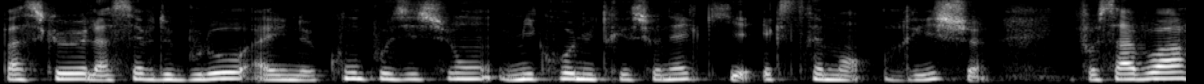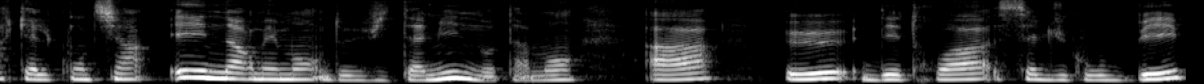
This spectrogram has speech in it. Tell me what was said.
parce que la sève de bouleau a une composition micronutritionnelle qui est extrêmement riche. Il faut savoir qu'elle contient énormément de vitamines, notamment A, E, D3, celles du groupe B,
